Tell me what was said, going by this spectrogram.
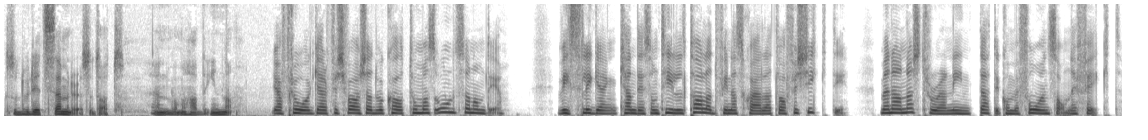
Så då blir det ett sämre resultat än vad man hade innan. Jag frågar försvarsadvokat Thomas Olsson om det. Visserligen kan det som tilltalad finnas skäl att vara försiktig, men annars tror han inte att det kommer få en sån effekt.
